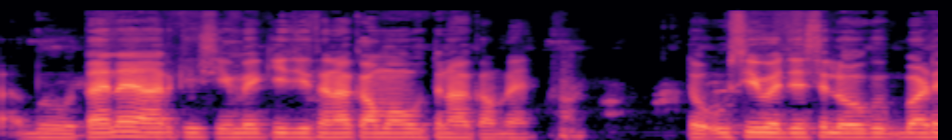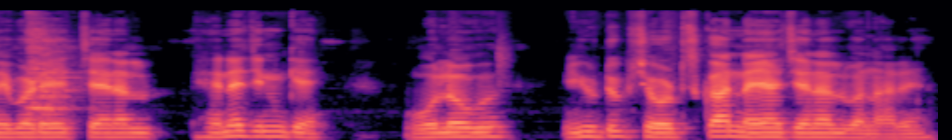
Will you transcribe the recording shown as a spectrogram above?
अब होता है ना यार किसी में कि जितना कमाओ उतना कम है। तो उसी वजह से लोग बड़े बड़े चैनल है ना जिनके, वो लोग यूट्यूब शॉर्ट्स का नया चैनल बना रहे हैं।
